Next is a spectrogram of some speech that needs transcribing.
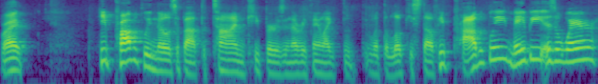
right? He probably knows about the timekeepers and everything like the, with the Loki stuff. He probably, maybe, is aware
